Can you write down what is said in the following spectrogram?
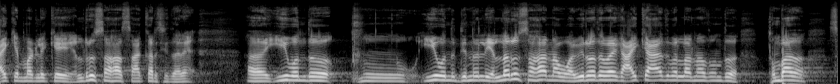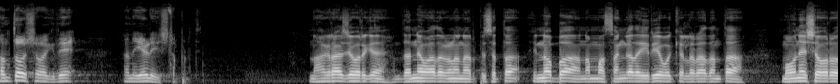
ಆಯ್ಕೆ ಮಾಡಲಿಕ್ಕೆ ಎಲ್ಲರೂ ಸಹ ಸಹಕರಿಸಿದ್ದಾರೆ. ಈ ಒಂದು ಈ ಒಂದು ದಿನದಲ್ಲಿ ಎಲ್ಲರೂ ಸಹ ನಾವು ಅವಿರೋಧವಾಗಿ ಆಯ್ಕೆ ಆದವಲ್ಲ ಅನ್ನೋದೊಂದು ತುಂಬ ಸಂತೋಷವಾಗಿದೆ. ನಾನು ಹೇಳಿ ಇಷ್ಟಪಡ್ತೀನಿ. ನಾಗರಾಜ್ ಅವರಿಗೆ ಧನ್ಯವಾದಗಳನ್ನು ಅರ್ಪಿಸುತ್ತಾ ಇನ್ನೊಬ್ಬ ನಮ್ಮ ಸಂಘದ ಹಿರಿಯ ವಕೀಲರಾದಂಥ ಮೌನೇಶ್ ಅವರು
